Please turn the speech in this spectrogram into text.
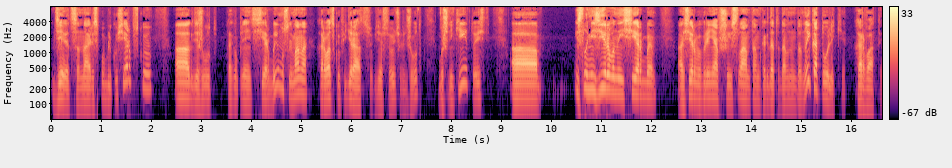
делится на Республику Сербскую, а, где живут, как вы понимаете, сербы, и мусульмано-хорватскую федерацию, где, в свою очередь, живут башняки, то есть а, исламизированные сербы, сербы, принявшие ислам там когда-то давным-давно, и католики, хорваты.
